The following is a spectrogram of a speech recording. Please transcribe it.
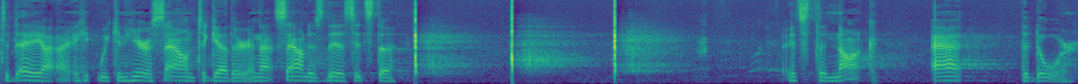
today I, I, we can hear a sound together, and that sound is this it's the it's the knock at the door.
